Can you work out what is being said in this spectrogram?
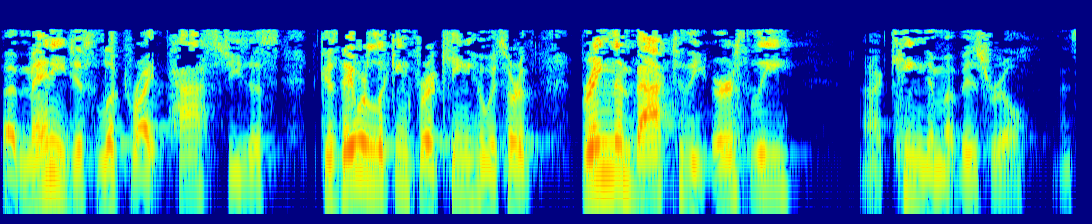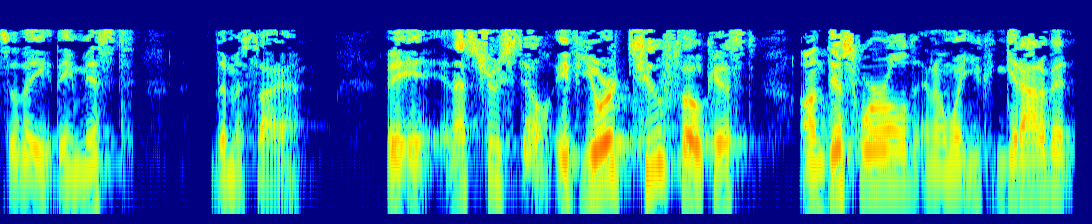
but many just looked right past Jesus because they were looking for a king who would sort of bring them back to the earthly uh, kingdom of Israel. And so they, they missed the Messiah. And that's true still. If you're too focused on this world and on what you can get out of it,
